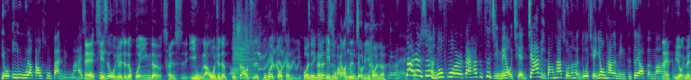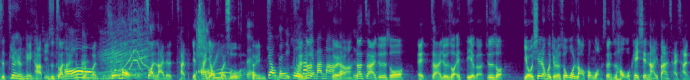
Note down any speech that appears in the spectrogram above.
有义务要告诉伴侣吗？还是可以？其实我觉得这是婚姻的诚实义务啦。我觉得不告知不会构成离婚，可是你不告知就离婚了。那认识很多富二代，他是自己没有钱，家里帮他存了很多钱，用他的名字，这要分吗？那也不用，因为是别人给他，不是赚来的就不用分。婚后赚来的才也才要分。对，要工作，那也蛮麻烦。对啊，那再来就是说。哎，再来就是说，哎，第二个就是说，有些人会觉得说，我老公往生之后，我可以先拿一半的财产，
